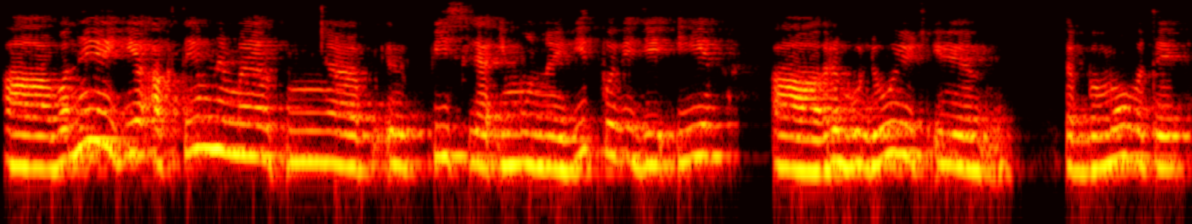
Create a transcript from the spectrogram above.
А, Вони є активними після імунної відповіді і регулюють, так би мовити,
